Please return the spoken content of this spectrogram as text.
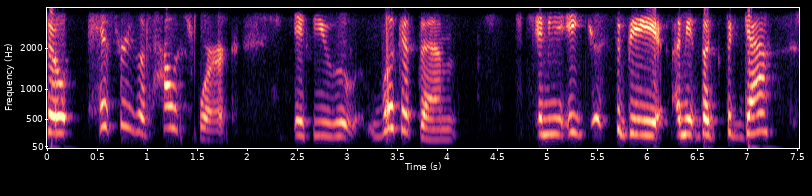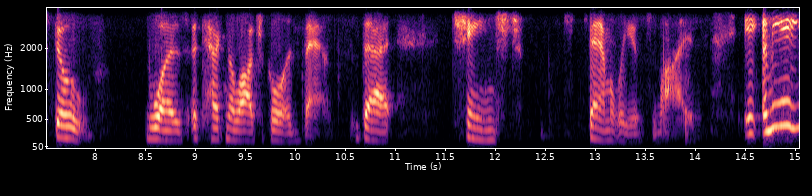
So histories of housework, if you look at them, I mean, it used to be, I mean, the, the gas stove was a technological advance that changed families' lives. It, I mean, it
